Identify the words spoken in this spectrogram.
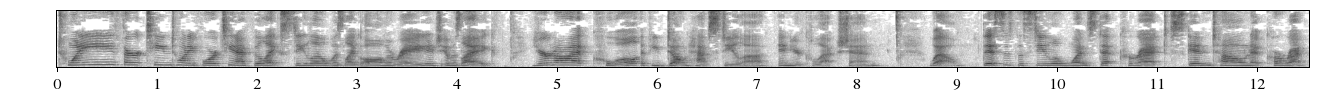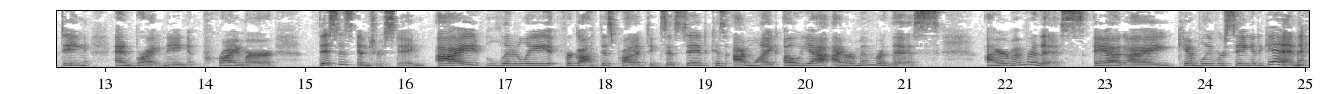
2013, 2014, I feel like Stila was like all the rage. It was like, you're not cool if you don't have Stila in your collection. Well, this is the Stila One Step Correct Skin Tone Correcting and Brightening Primer. This is interesting. I literally forgot this product existed because I'm like, oh yeah, I remember this. I remember this and I can't believe we're seeing it again.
